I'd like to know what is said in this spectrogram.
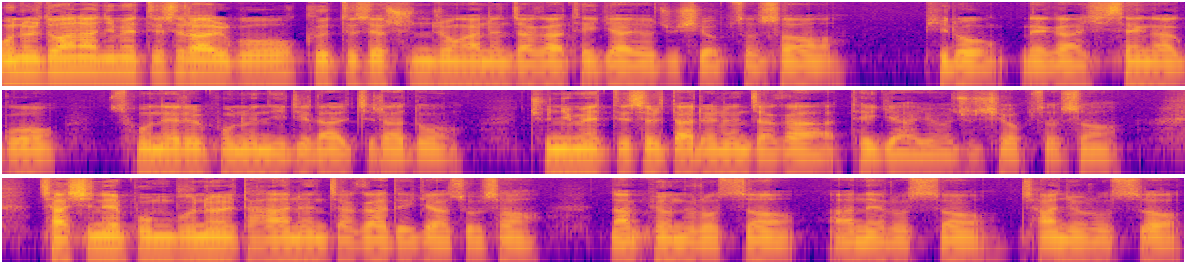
오늘도 하나님의 뜻을 알고 그 뜻에 순종하는 자가 되게 하여 주시옵소서. 비록 내가 희생하고 손해를 보는 일이라 할지라도 주님의 뜻을 따르는 자가 되게 하여 주시옵소서. 자신의 본분을 다하는 자가 되게 하소서. 남편으로서, 아내로서, 자녀로서,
